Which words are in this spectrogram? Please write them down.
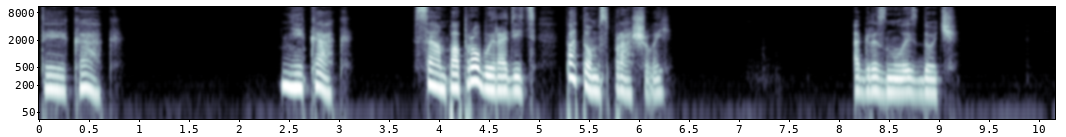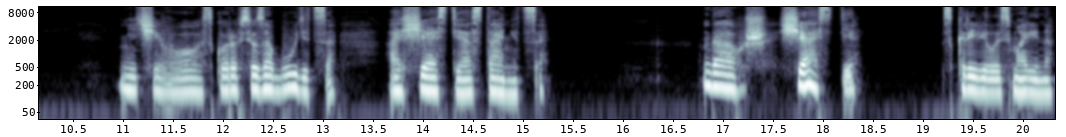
«Ты как?» «Никак. Сам попробуй родить, Потом спрашивай. Огрызнулась дочь. Ничего, скоро все забудется, а счастье останется. Да уж, счастье, скривилась Марина.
